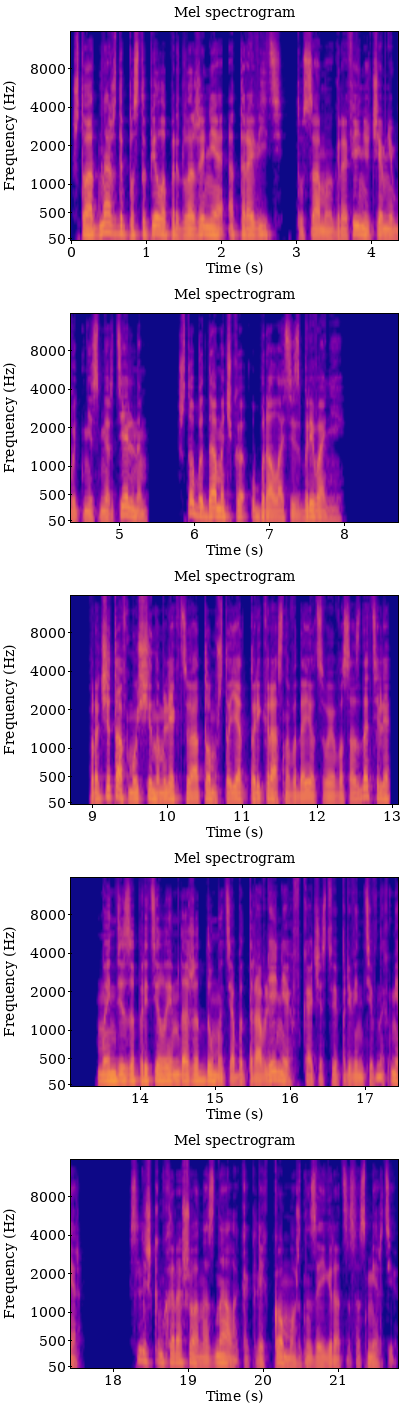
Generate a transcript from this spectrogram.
что однажды поступило предложение отравить ту самую графиню чем-нибудь несмертельным, чтобы дамочка убралась из бреваний. Прочитав мужчинам лекцию о том, что яд прекрасно выдает своего создателя, Мэнди запретила им даже думать об отравлениях в качестве превентивных мер. Слишком хорошо она знала, как легко можно заиграться со смертью.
